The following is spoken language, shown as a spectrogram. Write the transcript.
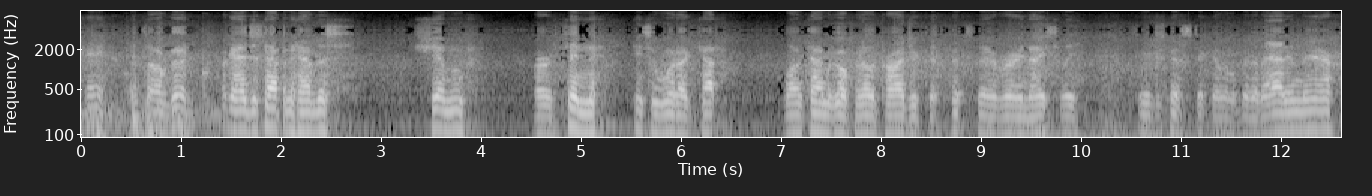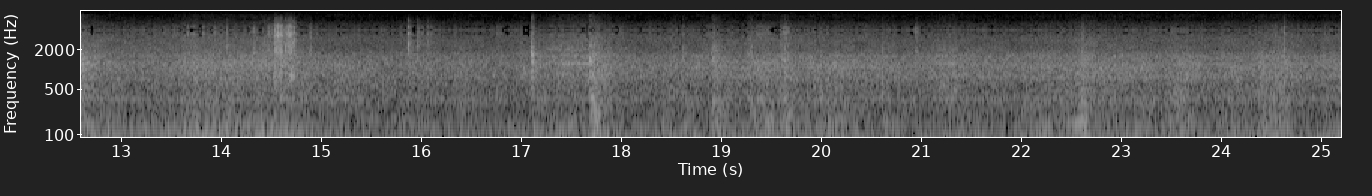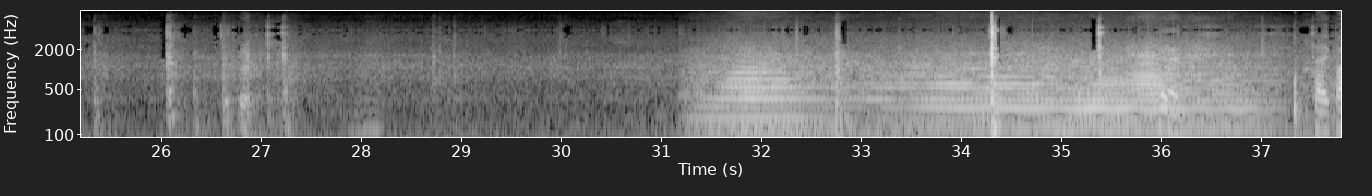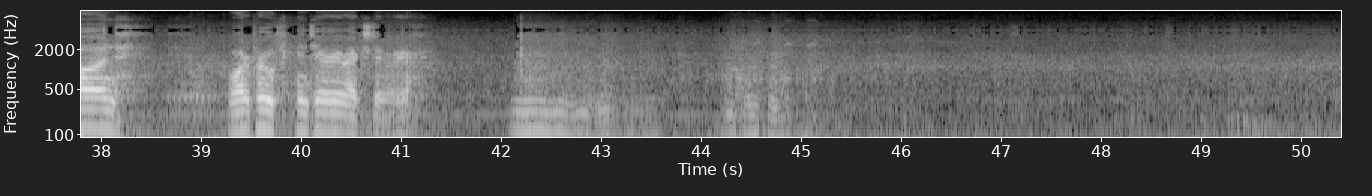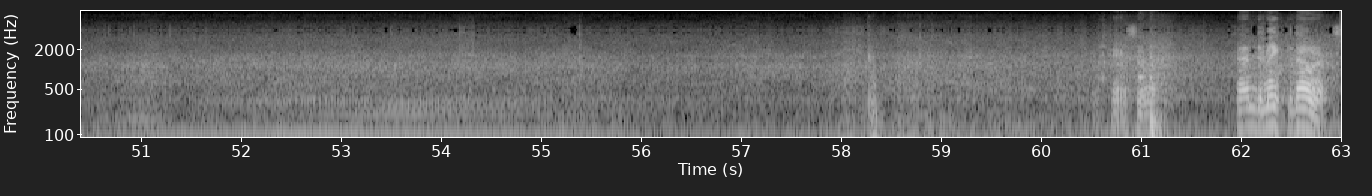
Okay, that's all good. Okay, I just happen to have this shim or thin piece of wood I cut a long time ago for another project that fits there very nicely. So we're just going to stick a little bit of that in there. Hmm. Titebond waterproof interior exterior. Okay, so time to make the donuts.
